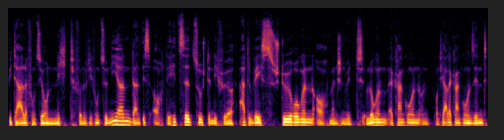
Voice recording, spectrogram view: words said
vitale Funktionen nicht vernünftig funktionieren. Dann ist auch die Hitze zuständig für Atemwegsstörungen. Auch Menschen mit Lungenerkrankungen und Bronchialerkrankungen sind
